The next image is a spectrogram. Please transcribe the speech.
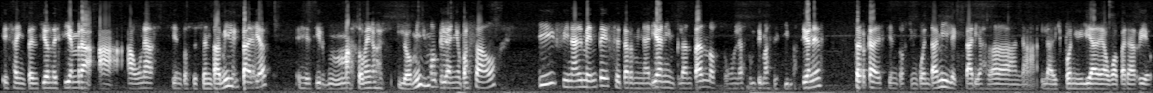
esa intención de siembra a, a unas 160.000 hectáreas es decir, más o menos lo mismo que el año pasado, y finalmente se terminarían implantando, según las últimas estimaciones, cerca de 150.000 hectáreas dada la, disponibilidad de agua para riego.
